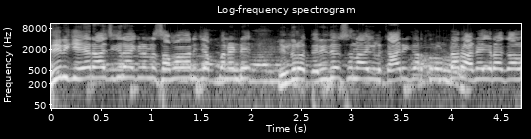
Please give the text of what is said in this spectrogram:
దీనికి ఏ రాజకీయ నాయకుడు సమాధానం చెప్పమనండి. ఇందులో తెలుగుదేశం నాయకులు కార్యకర్తలు ఉంటారు అనేక రకాల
